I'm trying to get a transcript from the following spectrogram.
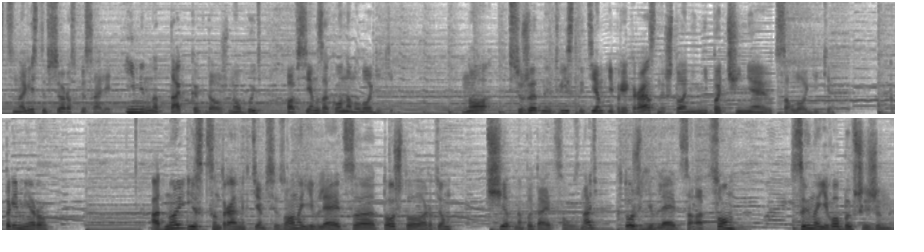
сценаристы все расписали именно так, как должно быть по всем законам логики. Но сюжетные твисты тем и прекрасны, что они не подчиняются логике. К примеру, одной из центральных тем сезона является то, что Артем тщетно пытается узнать, кто же является отцом сына его бывшей жены.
